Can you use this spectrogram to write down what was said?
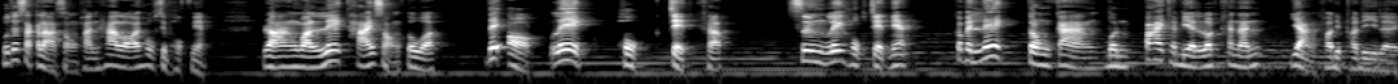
พุทธศักราช 2566 เนี่ย รางวัลเลขท้าย 2 ตัว ได้ออกเลข 67 ครับ ซึ่งเลข 67 เนี่ย ก็เป็นเลขตรงกลางบนป้ายทะเบียนรถคันนั้นอย่างพอดิบพอดีเลย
